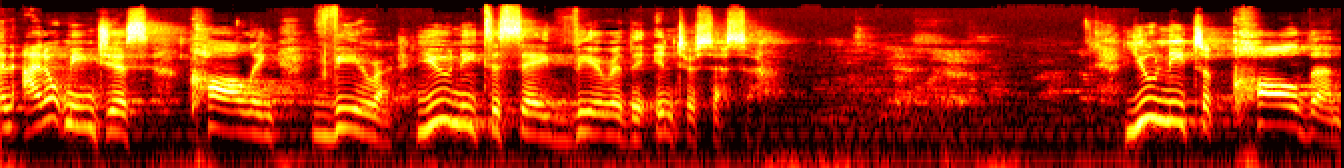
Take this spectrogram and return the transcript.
And I don't mean just calling Vera. You need to say, Vera the intercessor. You need to call them.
